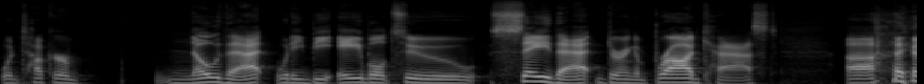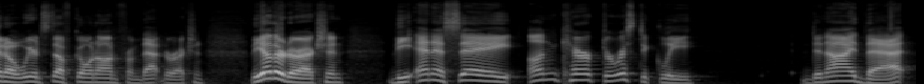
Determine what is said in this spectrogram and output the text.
would Tucker know that? Would he be able to say that during a broadcast? Uh, you know, weird stuff going on from that direction. The other direction, the NSA uncharacteristically denied that,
